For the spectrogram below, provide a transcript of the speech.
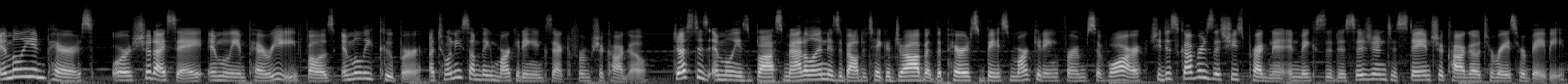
Emily in Paris, or should I say, Emily in Paris, follows Emily Cooper, a 20 something marketing exec from Chicago. Just as Emily's boss Madeline is about to take a job at the Paris based marketing firm Savoir, she discovers that she's pregnant and makes the decision to stay in Chicago to raise her baby.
